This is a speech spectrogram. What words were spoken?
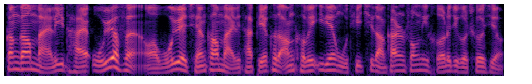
刚刚买了一台五月份啊五个月前刚买了一台别克的昂科威 1.5T 七档干式双离合的这个车型，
